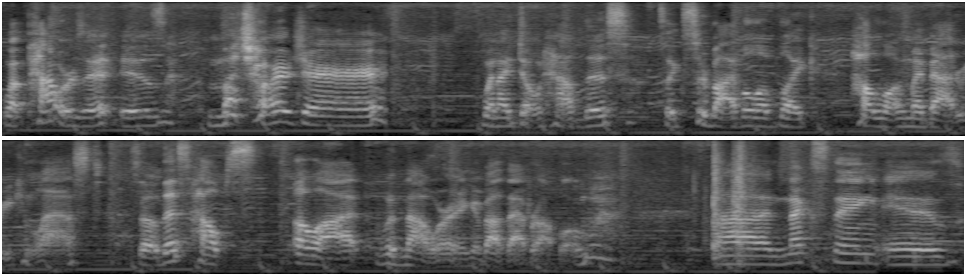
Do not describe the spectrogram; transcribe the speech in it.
what powers it is my charger. When I don't have this, it's like survival of like how long my battery can last. So this helps a lot with not worrying about that problem. Uh, next thing is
